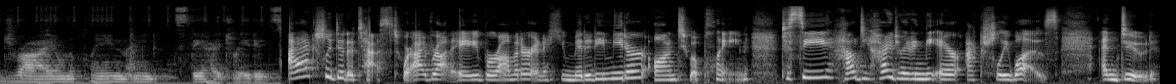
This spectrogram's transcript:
dry on the plane and I need to stay hydrated. I actually did a test where I brought a barometer and a humidity meter onto a plane to see how dehydrating the air actually was. And dude,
